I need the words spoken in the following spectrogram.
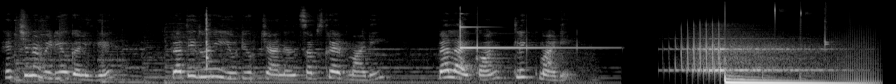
ಹೆಚ್ಚಿನ ವಿಡಿಯೋಗಳಿಗೆ ಪ್ರತಿಧ್ವನಿ ಯೂಟ್ಯೂಬ್ ಚಾನೆಲ್ ಸಬ್ಸ್ಕ್ರೈಬ್ ಮಾಡಿ ಬೆಲ್ ಐಕಾನ್ ಕ್ಲಿಕ್ ಮಾಡಿ.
